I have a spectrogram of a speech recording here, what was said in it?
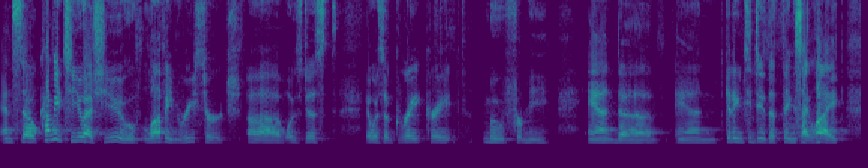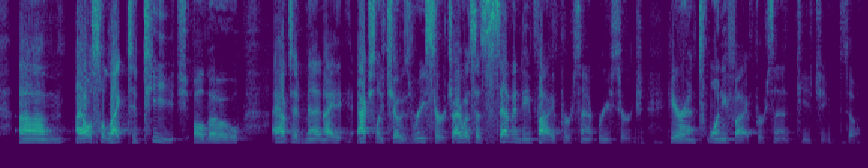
And so coming to USU, loving research, uh, was just, it was a great, great move for me. And, uh, and getting to do the things I like. Um, I also like to teach, although I have to admit, I actually chose research. I was a 75% research here and 25% teaching. So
